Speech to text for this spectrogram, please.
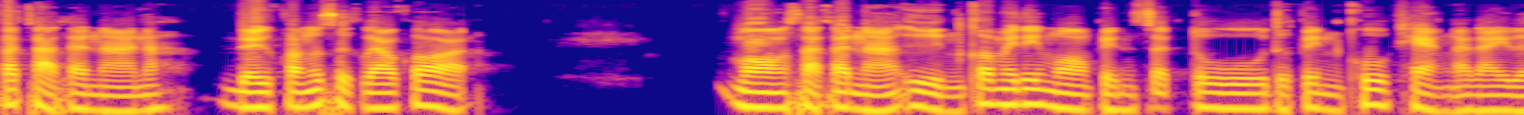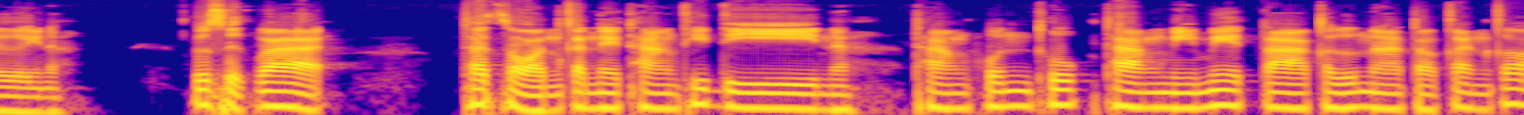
พระศาสนานะโดยความรู้สึกแล้วก็ มองศาสนาอื่นก็ไม่ได้มองเป็นศัตรูหรือเป็นคู่แข่งอะไรเลยนะรู้สึกว่าถ้าสอนกันในทางที่ดีนะ ทางพ้นทุกทางมีเมตตากรุณาต่อกันก็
